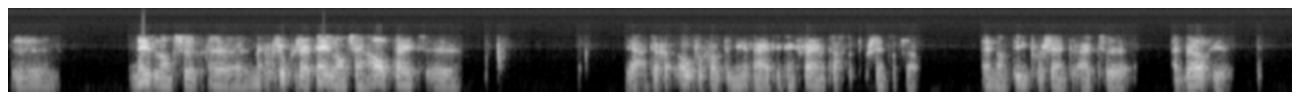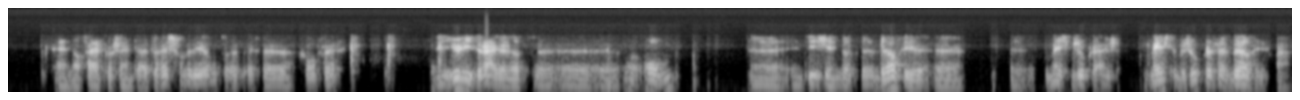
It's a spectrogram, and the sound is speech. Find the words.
de Nederlandse bezoekers uit Nederland zijn altijd ja, de overgrote meerderheid, ik denk 85% of zo. En dan 10% uit, uh, uit België. En dan 5% uit de rest van de wereld, uh, grofweg. In juli draaide dat uh, om. in die zin dat België de meeste bezoekers, uit, de meeste bezoekers uit België kwamen.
